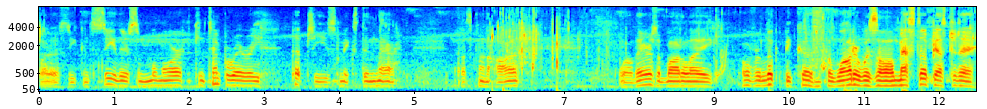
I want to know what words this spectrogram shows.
But as you can see, there's some more contemporary Pepsis mixed in there. That's kind of odd. Well, there's a bottle I overlooked because the water was all messed up yesterday.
